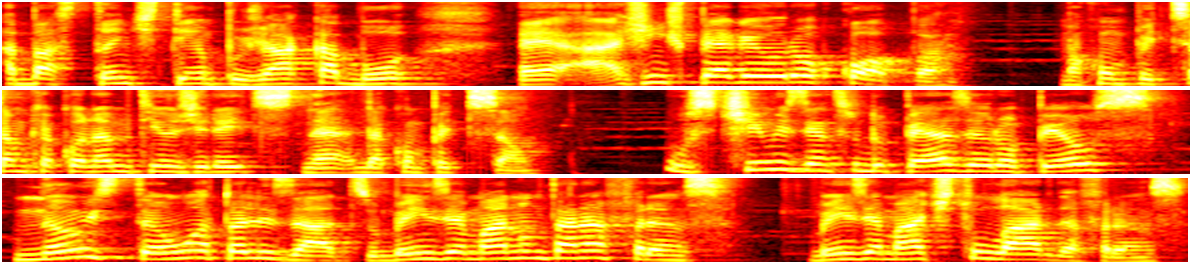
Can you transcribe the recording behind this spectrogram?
há bastante tempo já acabou. É, a gente pega a Eurocopa, uma competição que a Konami tem os direitos né, da competição. Os times dentro do PES europeus não estão atualizados. O Benzema não está na França. Benzema é titular da França.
